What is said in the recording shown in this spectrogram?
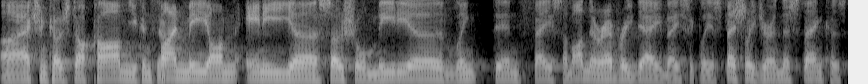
Uh, actioncoach.com. You can find me on any uh, social media, LinkedIn, Face. I'm on there every day, basically, especially during this thing, because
